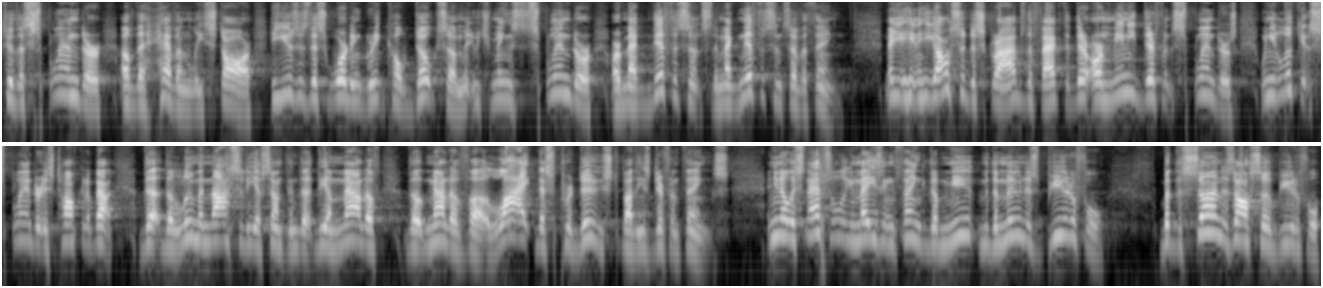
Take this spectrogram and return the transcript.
to the splendor of the heavenly star. He uses this word in Greek called doxa, which means splendor or magnificence, the magnificence of a thing. Now, he also describes the fact that there are many different splendors. When you look at splendor, it's talking about the, the luminosity of something, the, the amount of, the amount of uh, light that's produced by these different things. And you know, it's an absolutely amazing thing. The moon, the moon is beautiful, but the sun is also beautiful.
